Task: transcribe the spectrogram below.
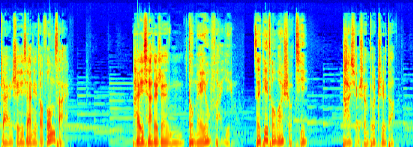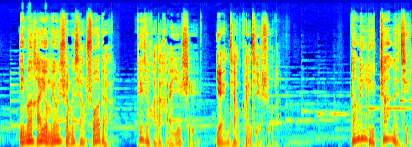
展示一下你的风采。”台下的人都没有反应，在低头玩手机。大学生都知道，你们还有没有什么想说的？这句话的含义是，演讲快结束了。张丽丽站了起来，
